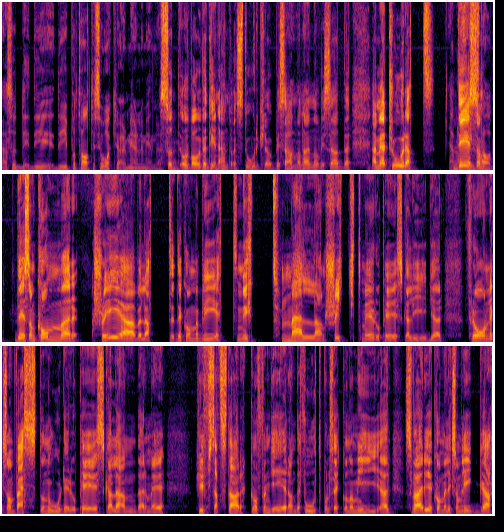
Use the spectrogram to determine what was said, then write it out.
Alltså det, det, det är potatisåkrar mer eller mindre. Så, och Vojvodina är ändå en stor klubb i sammanhang och vi Söder. Ja, men jag tror att det som, det som kommer ske är väl att det kommer bli ett nytt mellanskikt med europeiska ligor från liksom väst och nordeuropeiska länder med hyfsat starka och fungerande fotbollsekonomier. Sverige kommer liksom ligga,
